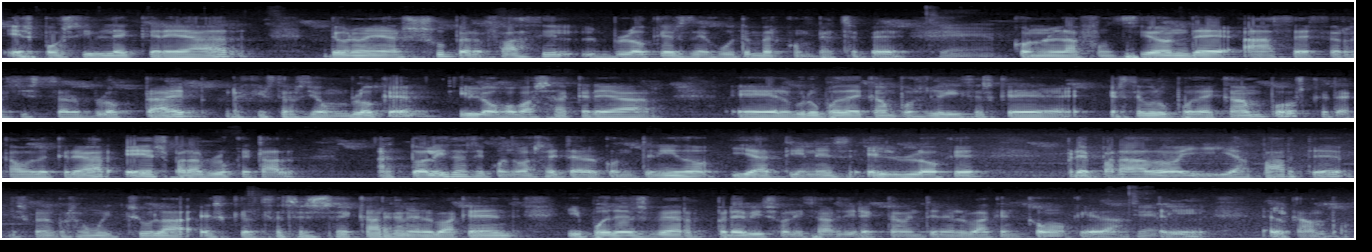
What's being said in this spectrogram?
es posible crear de una manera súper fácil bloques de Gutenberg con PHP. Con la función de ACF Register Block Type, registras ya un bloque y luego vas a crear el grupo de campos y le dices que este grupo de campos que te acabo de crear es para el bloque tal. Actualizas y cuando vas a editar el contenido ya tienes el bloque preparado y aparte, es una cosa muy chula es que el CSS se carga en el backend y puedes ver, previsualizar directamente en el backend cómo queda el, el campo.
